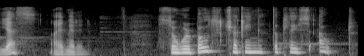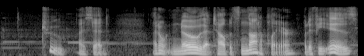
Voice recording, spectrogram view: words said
Yes, I admitted. So we're both checking the place out. True, I said. I don't know that Talbot's not a player, but if he is,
